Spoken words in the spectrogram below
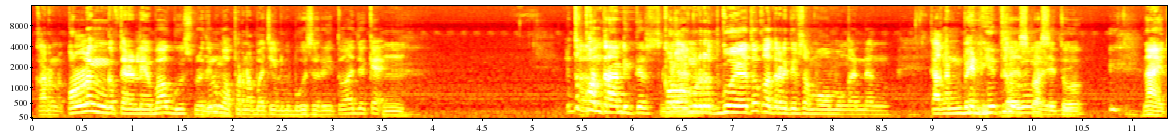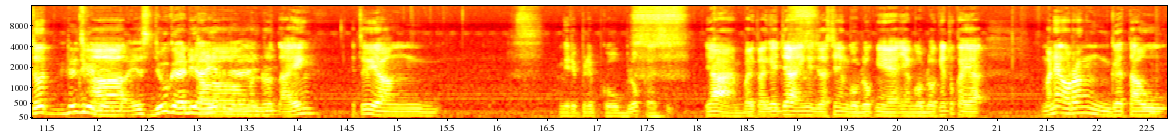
karena kalau lu nganggap Terelie bagus, berarti lu nggak pernah baca yang lebih bagus dari itu aja kayak. hmm. Itu kontradiktif. Kalau dengan- menurut gue itu kontradiktif sama omongan yang kangen band itu. bias kelas itu nah itu Itu juga uh, bias juga di kalau akhirnya. menurut aing itu yang mirip-mirip goblok gak sih ya balik lagi aja aing ngejelasin yang gobloknya ya yang gobloknya tuh kayak mana orang nggak tahu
